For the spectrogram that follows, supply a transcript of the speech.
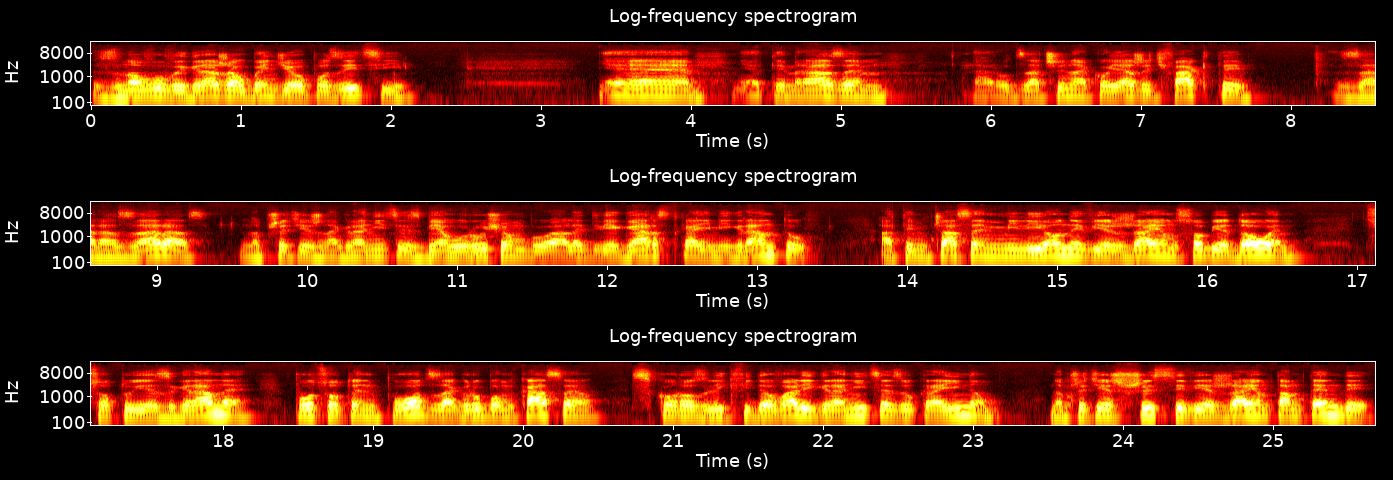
znowu wygrażał będzie opozycji. Nie, nie tym razem. Naród zaczyna kojarzyć fakty. Zaraz, zaraz. No przecież na granicy z Białorusią była ledwie garstka imigrantów, a tymczasem miliony wjeżdżają sobie dołem. Co tu jest grane? Po co ten płot za grubą kasę, skoro zlikwidowali granicę z Ukrainą? No przecież wszyscy wjeżdżają tamtędy,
